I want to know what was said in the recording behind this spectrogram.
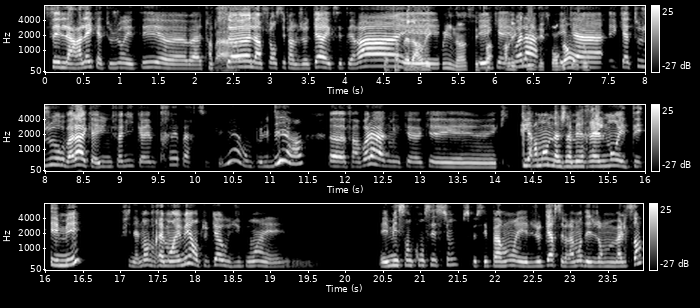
C'est la Harley qui a toujours été euh, bah, toute bah, seule, influencée par le Joker, etc. Ça s'appelle et- Harley Quinn, hein. C'est pas qui a- Harley voilà, Quinn et son et qui a, toujours voilà qui a eu une famille quand même très particulière on peut le dire hein. Euh, enfin voilà donc euh, qui, qui clairement n'a jamais réellement été aimé finalement vraiment aimé en tout cas ou du moins est aimé sans concession parce que ses parents et le Joker c'est vraiment des gens malsains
